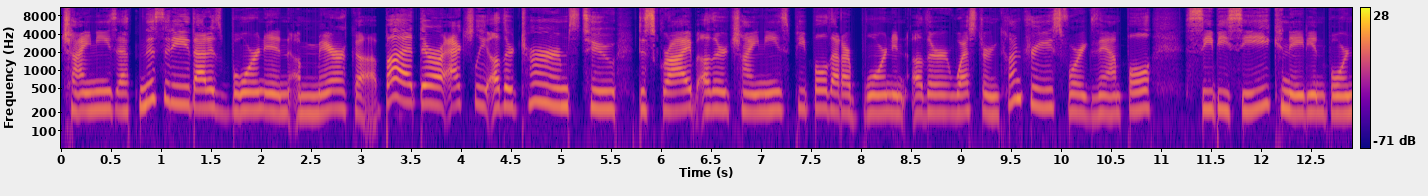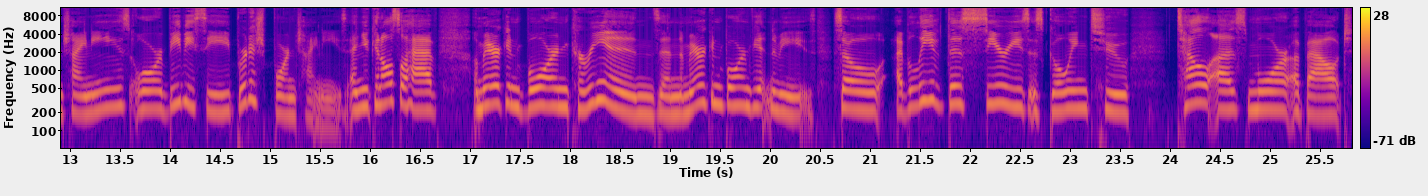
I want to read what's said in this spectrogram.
Chinese ethnicity that is born in America. But there are actually other terms to describe other Chinese people that are born in other Western countries. For example, CBC, Canadian born Chinese, or BBC, British born Chinese. And you can also have American born Koreans and American born Vietnamese. So I believe this series is going to tell us more about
